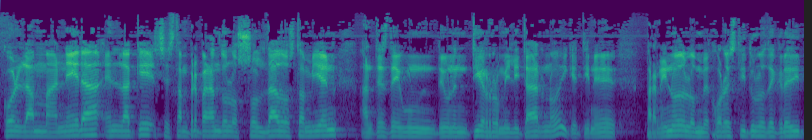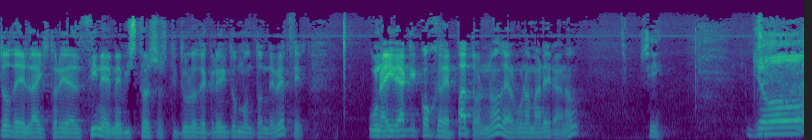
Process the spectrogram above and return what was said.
con la manera en la que se están preparando los soldados también antes de un, de un entierro militar, ¿no? Y que tiene, para mí, uno de los mejores títulos de crédito de la historia del cine. Me he visto esos títulos de crédito un montón de veces. Una idea que coge de Patton, ¿no? De alguna manera, ¿no? Sí. Yo.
